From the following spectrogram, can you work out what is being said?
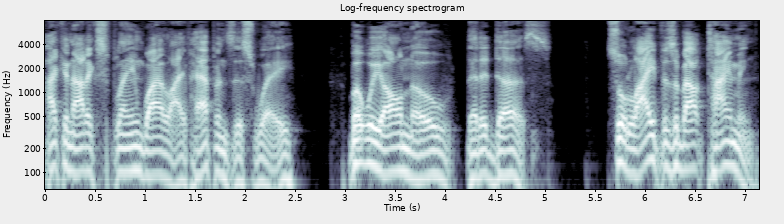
I cannot explain why life happens this way, but we all know that it does. So life is about timing.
